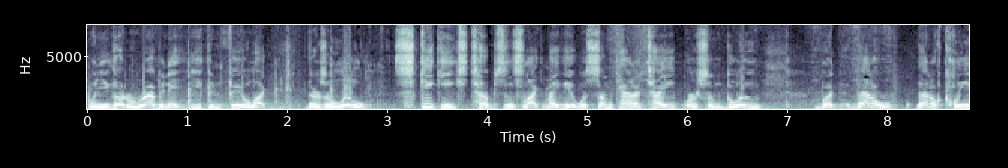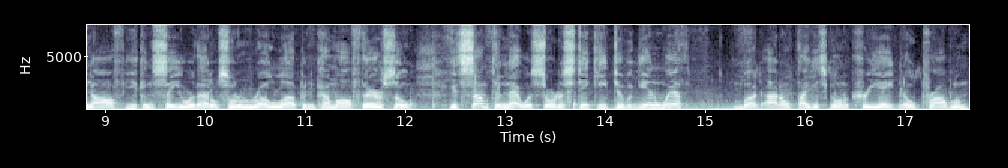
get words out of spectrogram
when you go to rubbing it, you can feel like there's a little sticky substance, like maybe it was some kind of tape or some glue, but that'll that'll clean off. You can see where that'll sort of roll up and come off there. So it's something that was sort of sticky to begin with, but I don't think it's going to create no problem.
